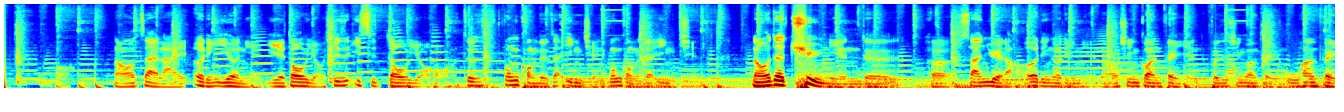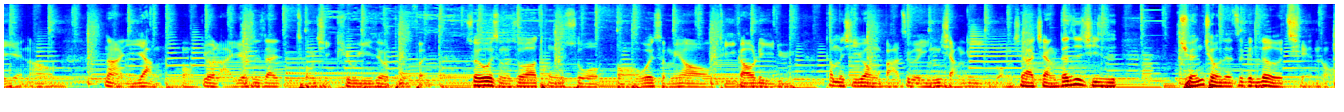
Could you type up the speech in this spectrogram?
哦，然后再来二零一二年也都有，其实一直都有哦，就是疯狂的在印钱，疯狂的在印钱。然后在去年的呃三月啦，二零二零年，然后新冠肺炎不是新冠肺炎，武汉肺炎，然后那一样哦，又来又是在重启 QE 这个部分。所以为什么说要通缩哦？为什么要提高利率？他们希望把这个影响力往下降，但是其实全球的这个热钱哦。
